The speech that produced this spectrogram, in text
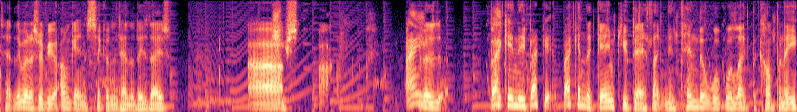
Nintendo. To be honest with you, I'm getting sick of Nintendo these days. Uh, s- I Because back in the back back in the GameCube days, like Nintendo were, were like the company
